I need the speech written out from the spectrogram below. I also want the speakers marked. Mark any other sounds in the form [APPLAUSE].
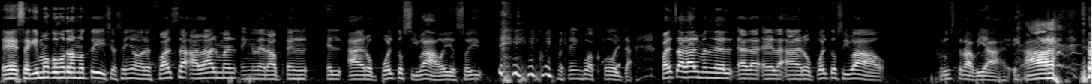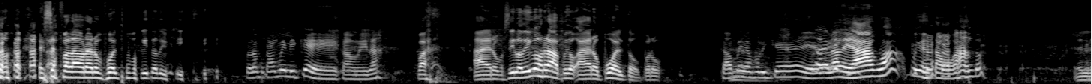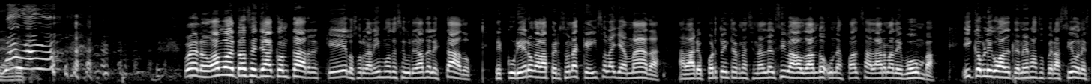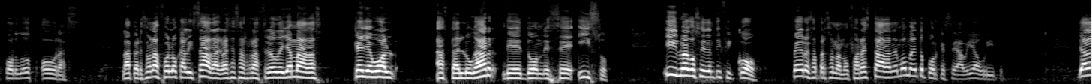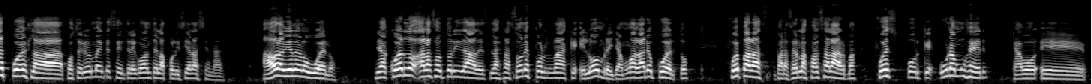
Speaker 1: Eh, seguimos con otra noticia, señores. Falsa alarma en el, aera- en el aeropuerto Cibao. Yo soy [LAUGHS] lengua corta. Falsa alarma en el, el- el aeropuerto Cibao. Frustra viaje.
Speaker 2: Ah, [LAUGHS]
Speaker 1: No, esa palabra aeropuerto es un poquito difícil.
Speaker 3: Pero Camila, ¿y qué es, Camila?
Speaker 1: Aero- si lo digo rápido, aeropuerto, pero
Speaker 3: Camila, ¿por ¿y qué es? ¿La de agua? Pues se está ahogando.
Speaker 1: El [LAUGHS]
Speaker 2: bueno, vamos entonces ya a contarles que los organismos de seguridad del Estado descubrieron a la persona que hizo la llamada al Aeropuerto Internacional del Cibao dando una falsa alarma de bomba y que obligó a detener las operaciones por dos horas. La persona fue localizada gracias al rastreo de llamadas que llevó al- hasta el lugar de donde se hizo y luego se identificó, pero esa persona no fue arrestada en el momento porque se había huido. Ya después, posteriormente, se entregó ante la Policía Nacional. Ahora viene lo bueno. De acuerdo a las autoridades, las razones por las que el hombre llamó al aeropuerto fue para, para hacer la falsa alarma, fue porque una mujer, acabo, eh,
